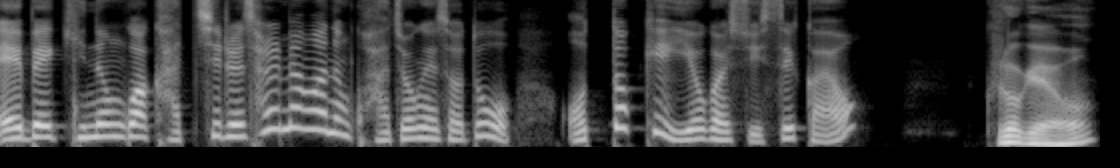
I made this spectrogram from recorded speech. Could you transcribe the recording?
앱의 기능과 가치를 설명하는 과정에서도 어떻게 이어갈 수 있을까요? 그러게요.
